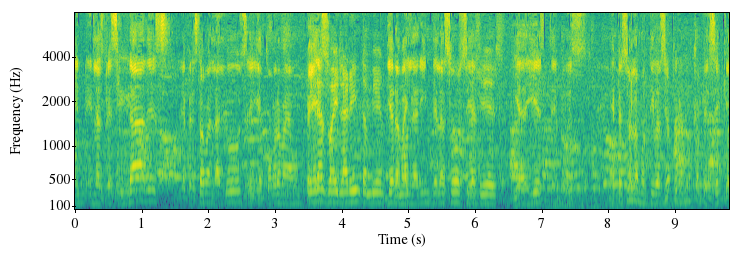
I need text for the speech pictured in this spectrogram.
en, en las vecindades, le prestaban la luz, ella cobraba un peso. Eras bailarín también. Yo era bailarín de la socia. Así es. Y ahí este, pues, empezó la motivación, pero nunca pensé que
